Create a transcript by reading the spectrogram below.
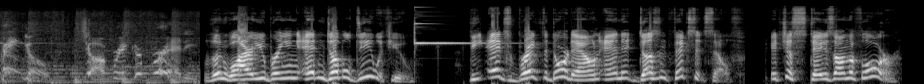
bingo! Jawbreaker for Eddy! Then why are you bringing Ed and Double D with you? The Eds break the door down and it doesn't fix itself. It just stays on the floor.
